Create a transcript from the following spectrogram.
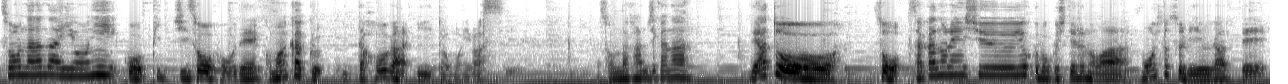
そうならないようにこうピッチ双方で細かくいった方がいいと思います。そんな感じかな。であとそう坂の練習よく僕してるのはもう一つ理由があって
